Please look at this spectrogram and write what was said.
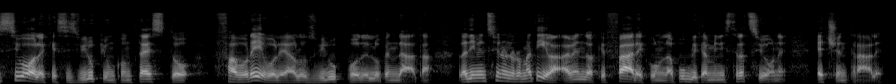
se si vuole che si sviluppi un contesto favorevole allo sviluppo dell'open data, la dimensione normativa, avendo a che fare con la pubblica amministrazione, è centrale.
